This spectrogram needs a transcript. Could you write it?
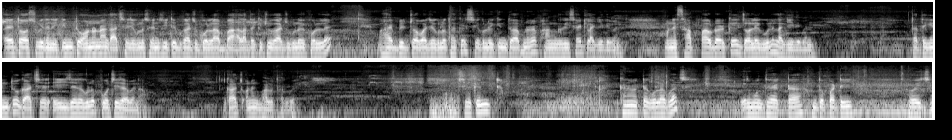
তাই তো অসুবিধা নেই। কিন্তু অননা গাছে যেগুলো সেনসিটিভ গাছ, গোলাপ বা আলাদা কিছু গাছগুলোই করলে হাইব্রিড জবা যেগুলো থাকে সেগুলো কিন্তু আপনারা ফাঙ্গিসাইড লাগিয়ে দেবেন। মানে সাপ পাউডারকে জলে গুলে লাগিয়ে দেবেন। তাতে কিন্তু গাছের এই জায়গাগুলো পচে যাবে না। গাছ অনেক ভালো থাকবে। সেকেন্ড এখানেও একটা গোলাপ গাছ। এর মধ্যে একটা দোপাটি হয়েছে।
